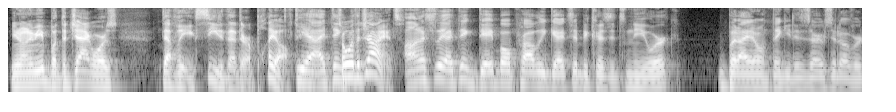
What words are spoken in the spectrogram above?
You know what I mean? But the Jaguars definitely exceeded that. They're a playoff team. Yeah, I think so. Were the Giants? Honestly, I think Daboll probably gets it because it's New York, but I don't think he deserves it over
